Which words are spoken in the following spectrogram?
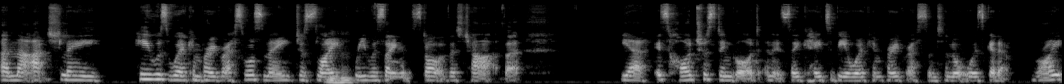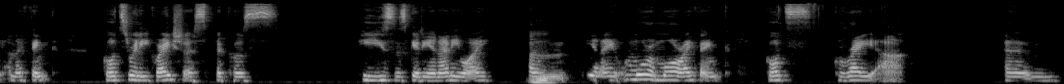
and that actually he was work in progress, wasn't he? Just like Mhm. we were saying at the start of this chat that yeah, it's hard trusting God and it's okay to be a work in progress and to not always get it right. And I think God's really gracious because he uses Gideon anyway. Um, you know, more and more I think God's great at um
